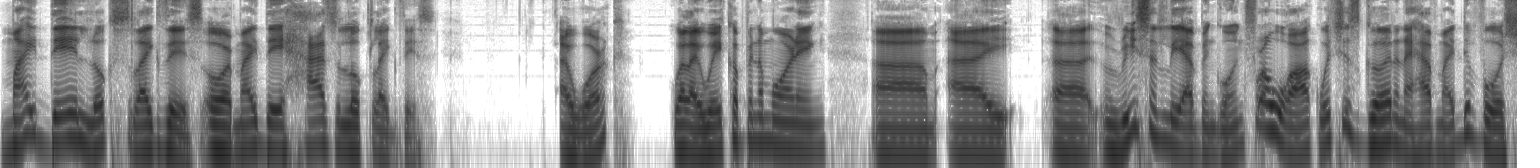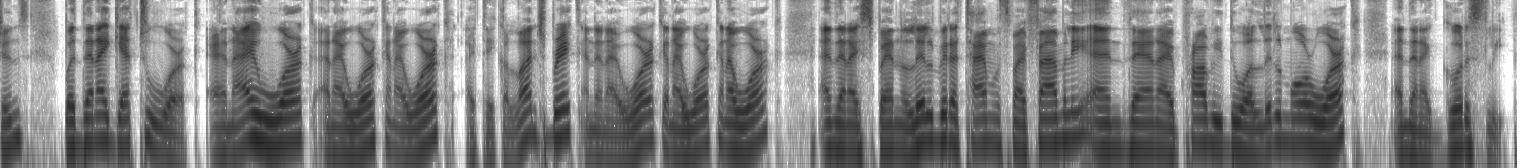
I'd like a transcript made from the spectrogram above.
My day looks like this or my day has looked like this. I work, well I wake up in the morning, um, I uh, recently I've been going for a walk, which is good, and I have my devotions. But then I get to work, and I work, and I work, and I work. I take a lunch break, and then I work, and I work, and I work, and then I spend a little bit of time with my family, and then I probably do a little more work, and then I go to sleep.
